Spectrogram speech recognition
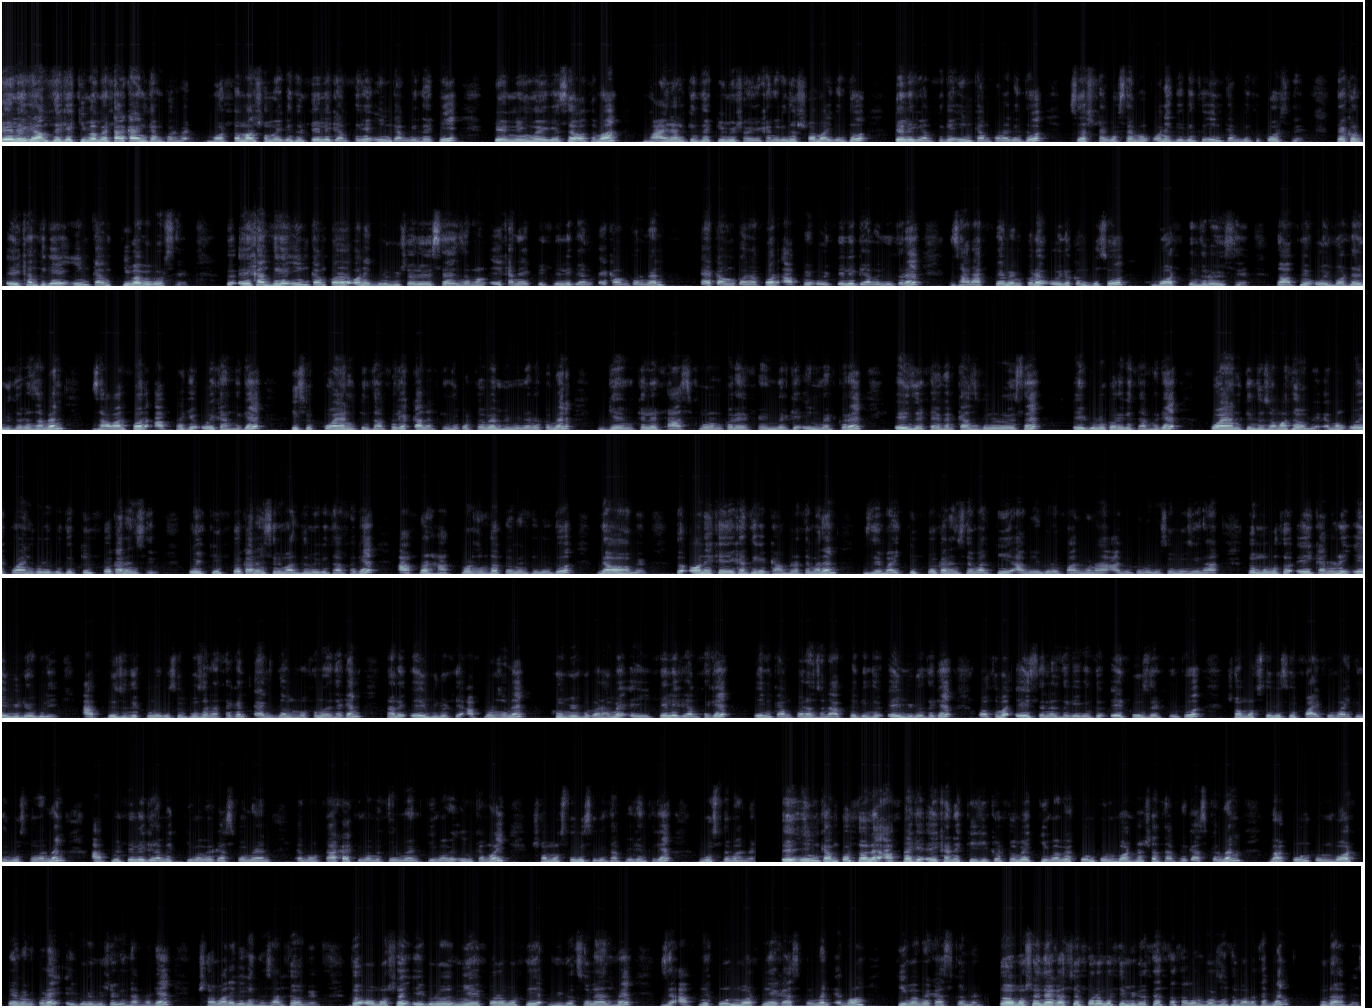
Telegram থেকে কীভাবে টাকা ইনকাম করবেন? বর্তমান সময়ে কিন্তু টেলিগ্রাম থেকে ইনকাম কিন্তু একটি ট্রেন্ডিং হয়ে গেছে অথবা ভাইরাল কিন্তু একটি বিষয়। এখানে কিন্তু সবাই কিন্তু টেলিগ্রাম থেকে ইনকাম করার কিন্তু চেষ্টা করছে এবং অনেকে কিন্তু ইনকাম কিন্তু করছে। এখন এইখান থেকে ইনকাম কীভাবে করছে? তো এইখান থেকে ইনকাম করার অনেকগুলো বিষয় রয়েছে। যেমন এখানে একটি টেলিগ্রাম অ্যাকাউন্ট করবেন অ্যাকাউন্ট করার পর আপনি ওই টেলিগ্রামের ভিতরে যারা পেমেন্ট করে ওই রকম কিছু বট কিন্তু রয়েছে। তো আপনি ওই বটের ভিতরে যাবেন, যাওয়ার পর আপনাকে ওইখান থেকে কিছু কয়েন কিন্তু আপনাকে কালেক্ট কিন্তু করতে হবে। বিভিন্ন রকমের গেম খেলে টাস্ক পূরণ করে ফ্রেন্ডদেরকে ইনভাইট করে, এই যে টাইপের কাজগুলো রয়েছে, এইগুলো করে কিন্তু আপনাকে কয়েন কিন্তু জমাতে হবে এবং ওই কয়েনগুলো কিন্তু ক্রিপ্টোকারেন্সি ওই ক্রিপ্টোকারেন্সির মাধ্যমে কিন্তু আপনাকে আপনার হাত পর্যন্ত পেমেন্ট কিন্তু দেওয়া হবে। তো অনেকে এখান থেকে ঘাবড়াতে পারেন যে, ভাই ক্রিপ্টোকারেন্সি আবার কি? আমি এগুলো পারব না, আমি কোনো কিছু বুঝি না। তো মূলত এই কারণে এই ভিডিওগুলি। আপনি যদি কোনো কিছু বুঝে না থাকেন, একদম নতুন হয়ে থাকেন, তাহলে এই ভিডিওটি আপনার জন্য খুবই উপকার হবে। এই টেলিগ্রাম থেকে ইনকাম করার জন্য আপনি কিন্তু এই ভিডিও থেকে অথবা এই চ্যানেল থেকে কিন্তু এ টু জেড কিন্তু সমস্ত কিছু পাই টু পাই কিন্তু বুঝতে পারবেন। আপনি টেলিগ্রামে কীভাবে কাজ করবেন এবং টাকা কীভাবে তুলবেন, কীভাবে ইনকাম হয়, সমস্ত কিছু কিন্তু আপনি এখান থেকে বুঝতে পারবেন। এই ইনকাম করতে হলে আপনাকে এইখানে কি কি করতে হবে, কীভাবে কোন কোন বটের সাথে আপনি কাজ করবেন বা কোন কোন বট পেমেন্ট করে এইগুলো বিষয়ে কিন্তু আপনাকে সবার আগে কিন্তু জানতে হবে। তো অবশ্যই এগুলো নিয়ে পরবর্তী ভিডিও চলে আসবে যে আপনি কোন বট নিয়ে কাজ করবেন এবং কীভাবে কাজ করবেন। তো অবশ্যই দেখা যাচ্ছে পরবর্তী ভিডিওতে ততক্ষণ পর্যন্ত ভালো থাকবেন। খুদা হাফেজ।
